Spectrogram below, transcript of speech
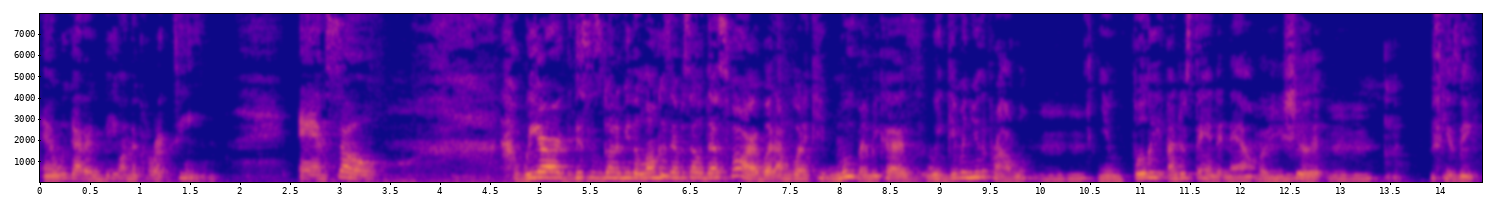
And we got to be on the correct team. And so we are this is going to be the longest episode thus far but i'm going to keep moving because we've given you the problem. Hmm you fully understand it now or you Mhm. should. Hmm excuse me.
